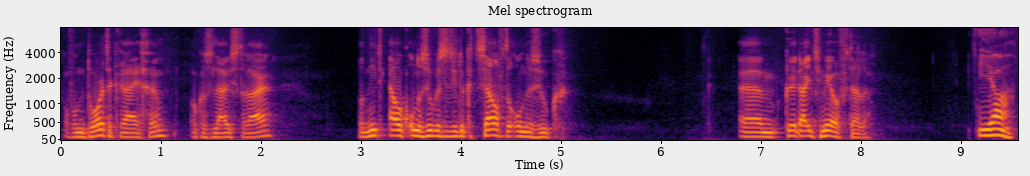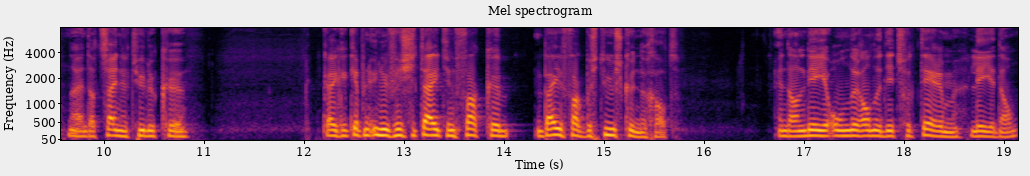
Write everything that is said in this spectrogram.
of om door te krijgen, ook als luisteraar. Want niet elk onderzoek is natuurlijk hetzelfde onderzoek. Ehm, kun je daar iets meer over vertellen? Ja, nou, dat zijn natuurlijk. eh, kijk, ik heb een universiteit vak, eh, bij een vak bestuurskunde gehad. En dan leer je onder andere dit soort termen, leer je dan.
